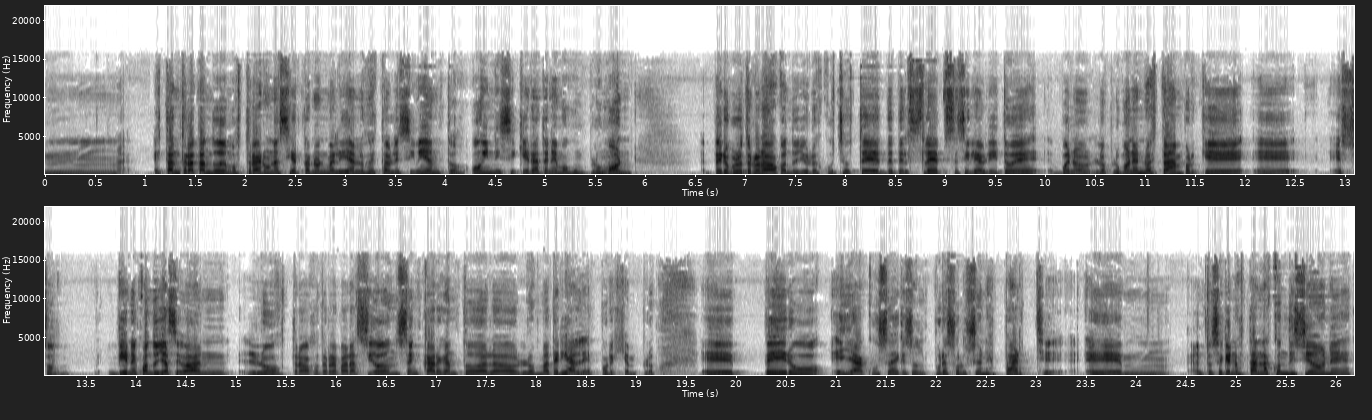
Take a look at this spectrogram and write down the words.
mm, están tratando de mostrar una cierta normalidad en los establecimientos. Hoy ni siquiera tenemos un plumón. Pero por otro lado, cuando yo lo escucho a usted, desde el SLEP, Cecilia Brito, es, bueno, los plumones no están porque eh, eso viene cuando ya se van los trabajos de reparación, se encargan todos los materiales, por ejemplo. Eh, pero ella acusa de que son puras soluciones parche. Eh, entonces, que no están las condiciones,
